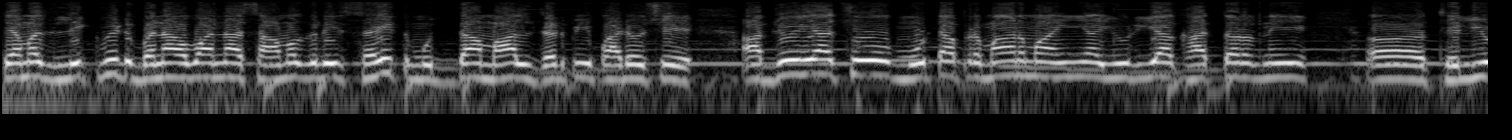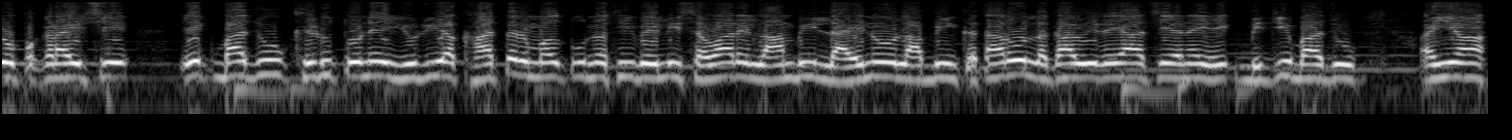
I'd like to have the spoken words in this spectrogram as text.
તેમજ લિક્વિડ બનાવવાના સામગ્રી સહિત મુદ્દા માલ ઝડપી પાડ્યો છે. આપ જોઈ રહ્યા છો, મોટા પ્રમાણમાં અહીંયા યુરિયા ખાતરની થેલીઓ પકડાઈ છે. એક બાજુ ખેડૂતોને યુરિયા ખાતર મળતું નથી, વહેલી સવારે લાંબી લાઈનો, લાંબી કતારો લગાવી રહ્યા છે અને એક બીજી બાજુ અહીંયા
